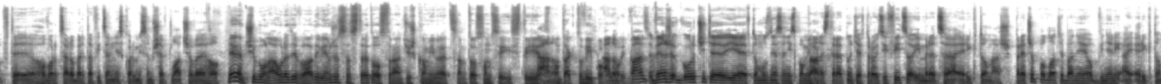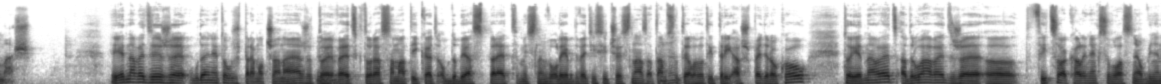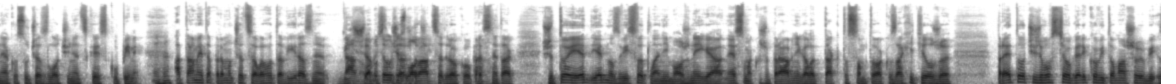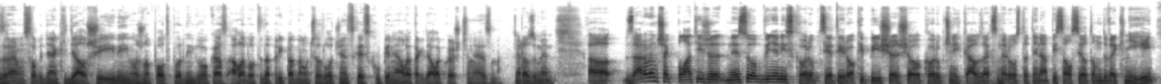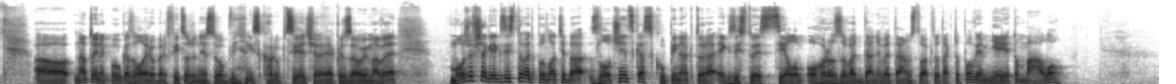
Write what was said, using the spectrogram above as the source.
vtedy, hovorca Roberta Fica, neskôr myslím šéf tlačového. Neviem, či bol na úrade vlády, viem, že sa stretol s Františkom Imrecem, to som si istý. Áno. On takto vypovedal. Áno, pán, viem, že určite je v tom uznesení spomínané tak. stretnutie v trojici Fico, Imrece a Erik Tomáš. Prečo podľa teba nie je obvinený aj Erik Tomáš? Jedna vec je, že údajne to už premočané, že to mm. je mhm. vec, ktorá sa má týkať obdobia spred, myslím, volieb 2016 a tam mm. sú tie lehoty 3 až 5 rokov. To je jedna vec. A druhá vec, že uh, Fico a Kaliňák sú vlastne obvinení ako súčasť zločineckej skupiny. Mm. A tam je tá premočacia lehota výrazne vyššia, Áno, to už je až 20 rokov. Áno. Presne tak. Že to je jedno z vysvetlení možných. Ja nie som akože právnik, ale takto som to ako zachytil, že preto, čiže vo vzťahu Gerikovi Tomášovi by zrejme musel byť nejaký ďalší iný, možno podporný dôkaz, alebo teda prípadná účasť zločineckej skupiny, ale tak ďaleko ešte nie sme. Rozumiem. Zároveň však platí, že nie sú obvinení z korupcie. Ty roky píšeš o korupčných kauzach Smeru, ostatne napísal si o tom dve knihy. Na to inak poukazoval aj Robert Fico, že nie sú obvinení z korupcie, čo je akože zaujímavé. Môže však existovať podľa teba zločinecká skupina, ktorá existuje s cieľom ohrozovať daňové tajomstvo, ak to takto poviem. Nie je to málo?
